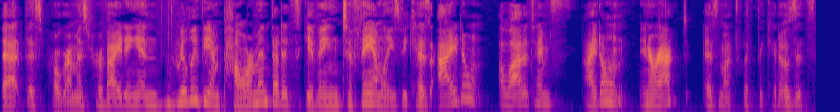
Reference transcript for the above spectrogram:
that this program is providing and really the empowerment that it's giving to families because I don't, a lot of times, I don't interact as much with the kiddos. It's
